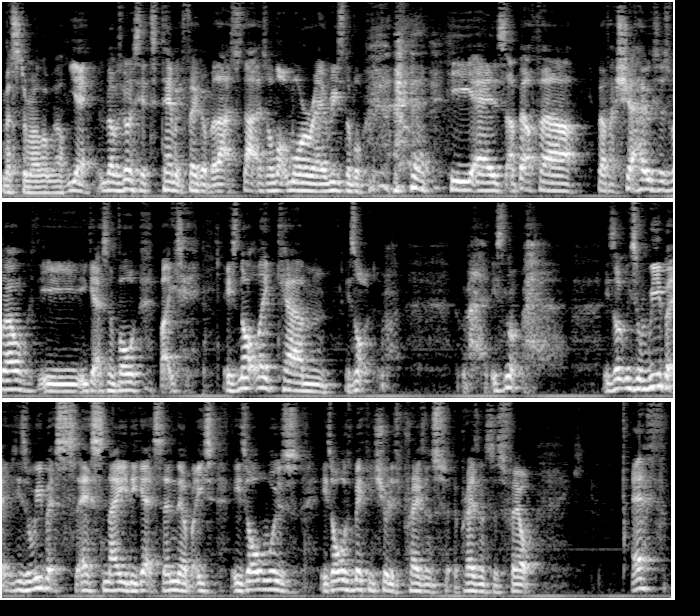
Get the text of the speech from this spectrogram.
Mr. Motherwell. yeah, I was going to say totemic figure, but that's that is a lot more uh, reasonable. he is a bit of a bit of a shit house as well. He, he gets involved, but he's, he's not like um, he's not he's not. He's, he's a wee bit he's a wee bit uh, snide. He gets in there, but he's he's always he's always making sure his presence presence is felt. If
